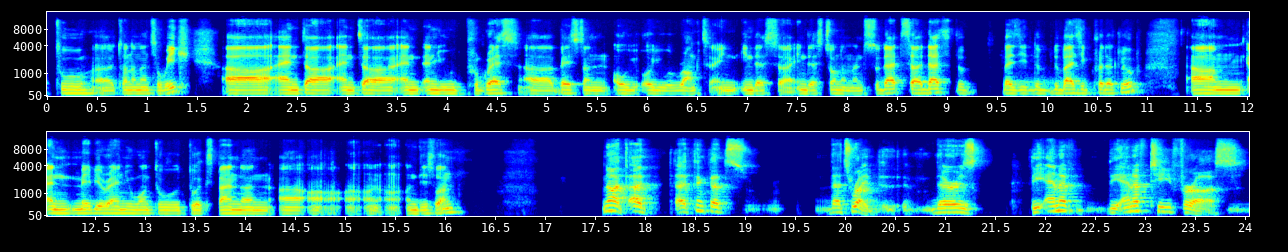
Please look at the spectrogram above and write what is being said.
two tournaments a week, and and and and you would progress based on how you, how you ranked in in this in this tournament. So that's that's the basic the, the basic product loop. Um, and maybe Ren, you want to to expand on uh, on, on this one? No, I I think that's that's right. There is the NF the NFT for us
